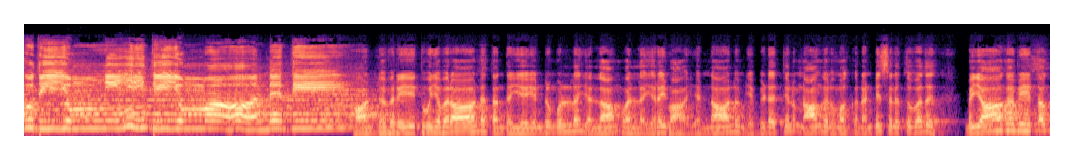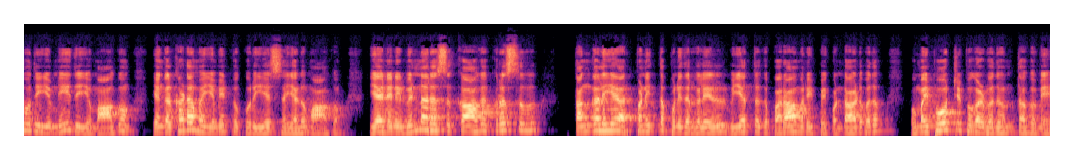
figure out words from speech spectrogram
தகுதியும் நீதியும் மானதி. ஆண்டவரே தூயவரான தந்தையே என்றும் உள்ள எல்லாம் வல்ல இறைவா என்னாலும் எவ்விடத்திலும் நாங்கள் உமக்கு நன்றி செலுத்துவது மெய்யாகவே தகுதியும் நீதியும் ஆகும். எங்கள் கடமையும் மீட்புக்குரிய செயலும் ஆகும். ஏனெனில் விண்ணரசுக்காக கிறிஸ்து தங்களையே அர்ப்பணித்த புனிதர்களில் வியத்துக்கு பராமரிப்பை கொண்டாடுவதும் உம்மை போற்றி புகழ்வதும் தகுமே.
